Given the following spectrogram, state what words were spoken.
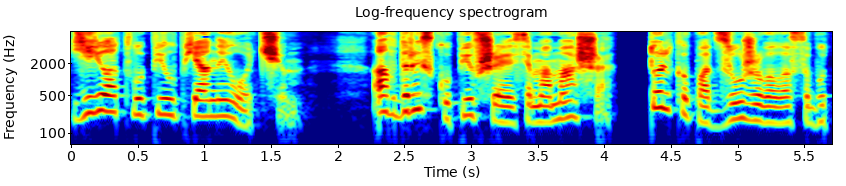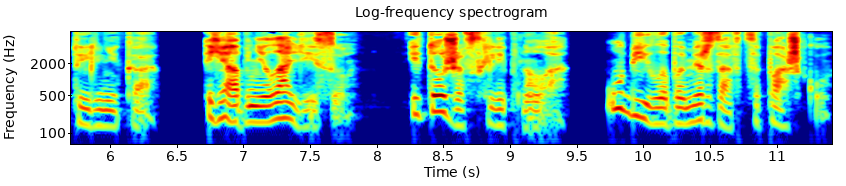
Ее отлупил пьяный отчим. А вдрызг купившаяся мамаша только подзуживала собутыльника. Я обняла Лизу и тоже всхлипнула. Убила бы мерзавца Пашку.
